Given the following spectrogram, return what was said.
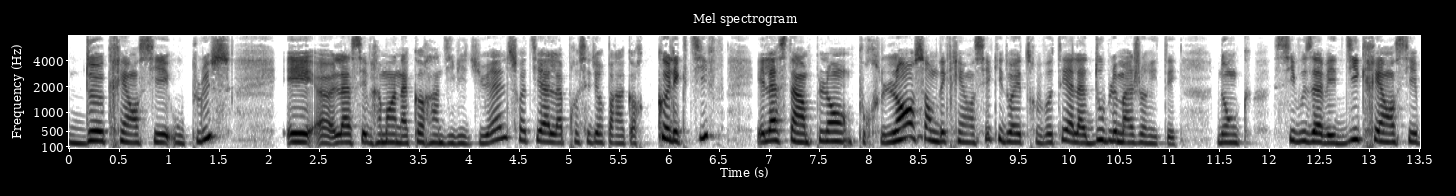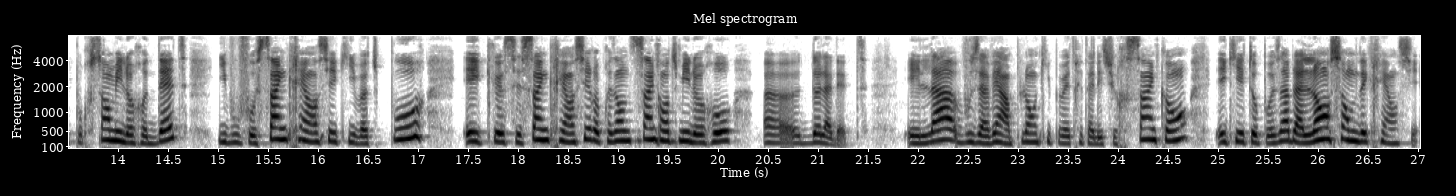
deux créanciers ou plus. Et euh, là, c'est vraiment un accord individuel. Soit il y a la procédure par accord collectif. Et là, c'est un plan pour l'ensemble des créanciers qui doit être voté à la double majorité. Donc, si vous avez 10 créanciers pour 100 000 euros de dette, il vous faut 5 créanciers qui votent pour et que ces 5 créanciers représentent 50 000 euros euh, de la dette. Et là, vous avez un plan qui peut être étalé sur 5 ans et qui est opposable à l'ensemble des créanciers.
